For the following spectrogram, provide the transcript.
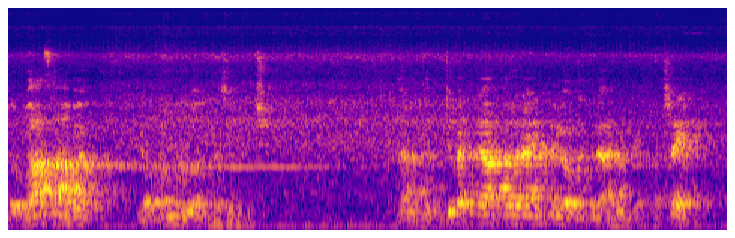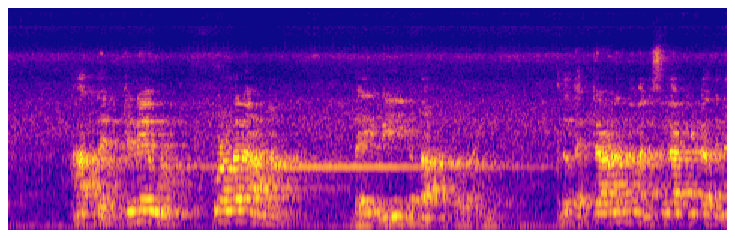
ദുർവാസാവ് ലോകം മുഴുവൻ പ്രചരിപ്പിച്ചു. അതാണ് തെറ്റ് പറ്റാത്തവരായിട്ട് ലോകത്തിൽ ആരുമില്ല. പക്ഷേ ആ തെറ്റിനെ ഉൾക്കൊള്ളലാണ് ദൈവീകത എന്ന് പറയുന്നത് അത് തെറ്റാണെന്ന് മനസ്സിലാക്കിയിട്ട് അതിനെ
